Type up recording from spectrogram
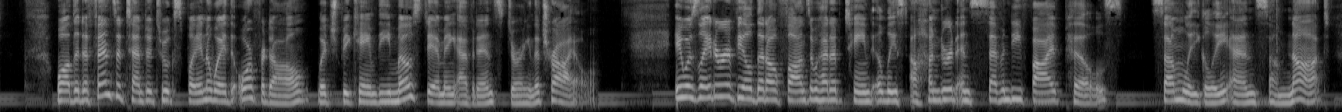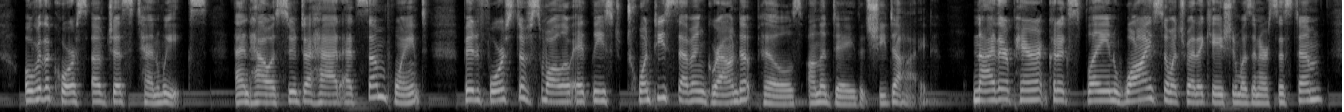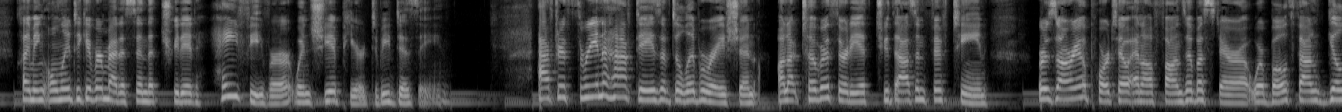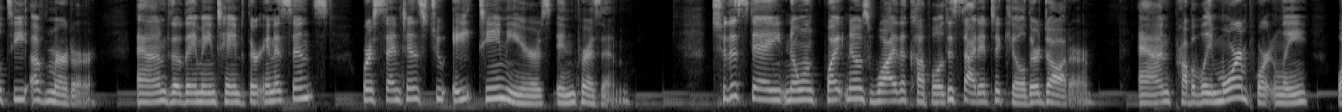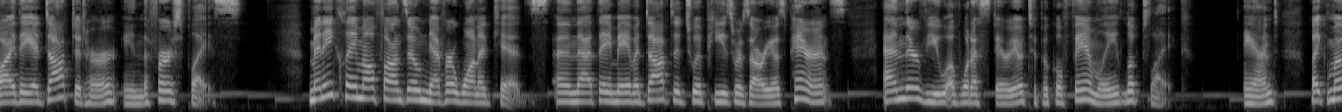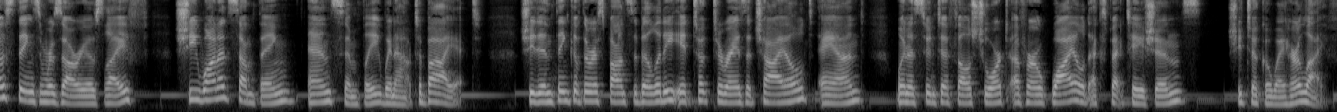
while the defense attempted to explain away the Orfidal, which became the most damning evidence during the trial. It was later revealed that Alfonso had obtained at least 175 pills, some legally and some not, over the course of just 10 weeks, and how Asunta had, at some point, been forced to swallow at least 27 ground up pills on the day that she died. Neither parent could explain why so much medication was in her system, claiming only to give her medicine that treated hay fever when she appeared to be dizzy. After three and a half days of deliberation, on October 30th, 2015, Rosario Porto and Alfonso Basterra were both found guilty of murder, and though they maintained their innocence, were sentenced to 18 years in prison. To this day, no one quite knows why the couple decided to kill their daughter and probably more importantly, why they adopted her in the first place. Many claim Alfonso never wanted kids, and that they may have adopted to appease Rosario's parents and their view of what a stereotypical family looked like. And, like most things in Rosario's life, she wanted something and simply went out to buy it. She didn't think of the responsibility it took to raise a child, and when Asunta fell short of her wild expectations, she took away her life.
